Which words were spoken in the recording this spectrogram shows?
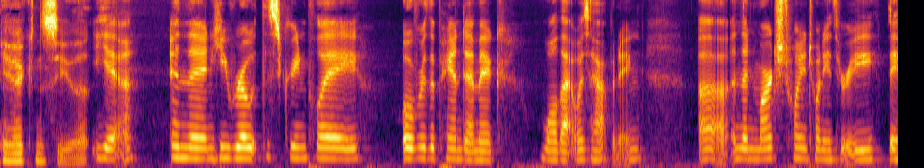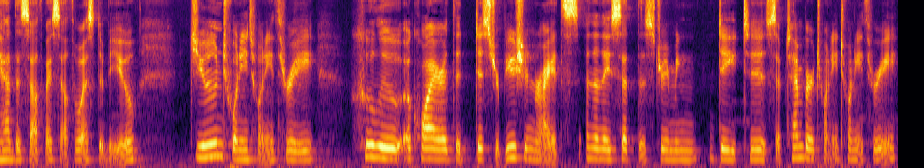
Yeah, I can see that. yeah. And then he wrote the screenplay over the pandemic while that was happening. Uh, and then March 2023, they had the South by Southwest debut. June 2023, Hulu acquired the distribution rights, and then they set the streaming date to September 2023.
